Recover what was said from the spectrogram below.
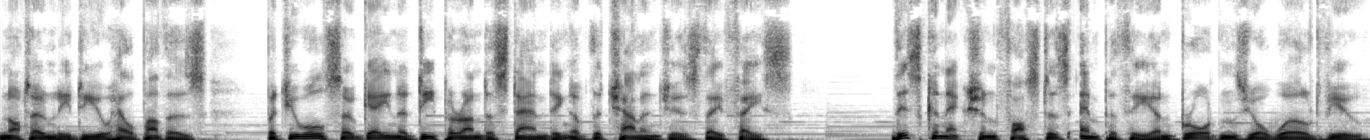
Not only do you help others, but you also gain a deeper understanding of the challenges they face. This connection fosters empathy and broadens your worldview,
